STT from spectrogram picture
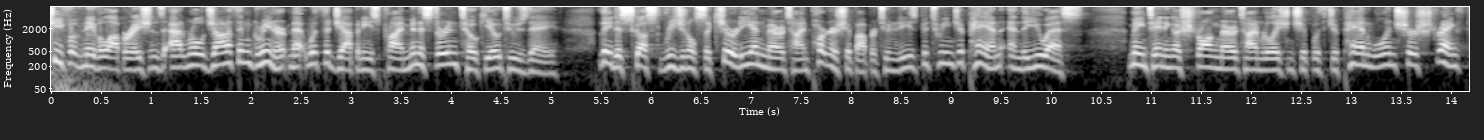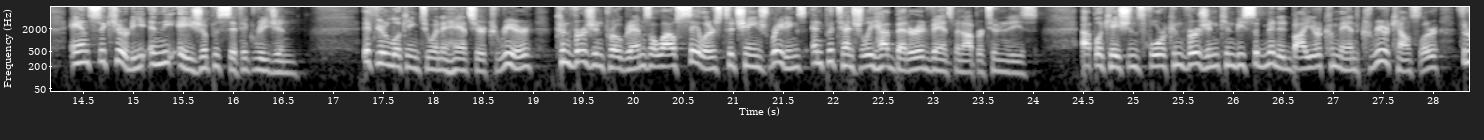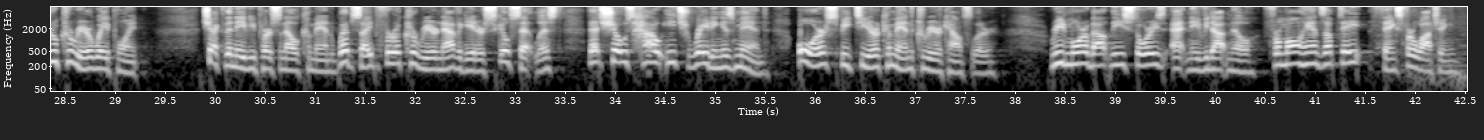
Chief of Naval Operations Admiral Jonathan Greenert met with the Japanese Prime Minister in Tokyo Tuesday. They discussed regional security and maritime partnership opportunities between Japan and the U.S. Maintaining a strong maritime relationship with Japan will ensure strength and security in the Asia-Pacific region. If you're looking to enhance your career, conversion programs allow sailors to change ratings and potentially have better advancement opportunities. Applications for conversion can be submitted by your command career counselor through Career Waypoint. Check the Navy Personnel Command website for a Career Navigator skill set list that shows how each rating is manned, or speak to your command career counselor. Read more about these stories at Navy.mil. From All Hands Update, thanks for watching.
